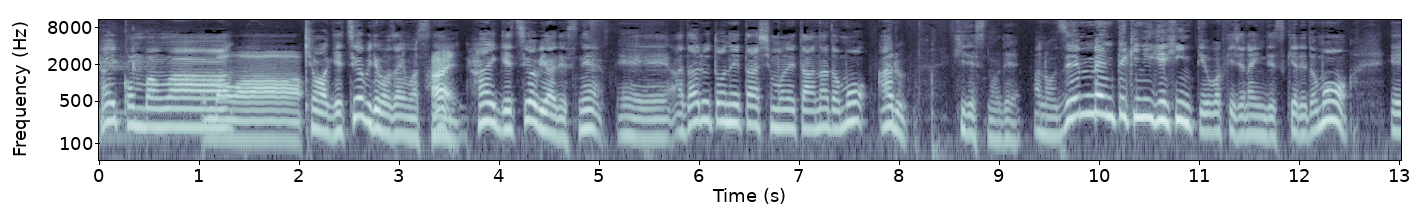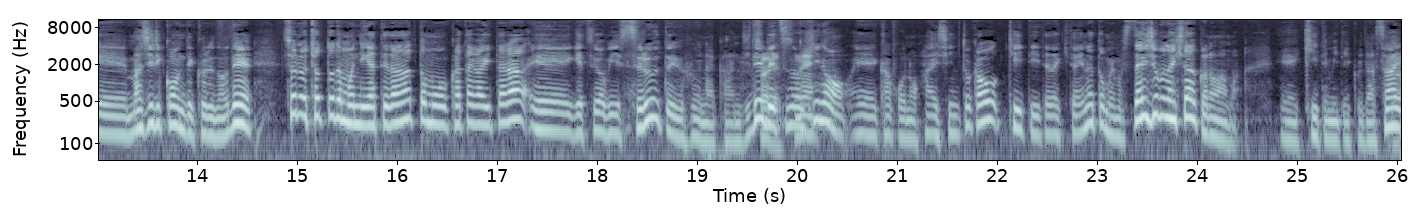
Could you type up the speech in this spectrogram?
クはいこんばんは。こんばんは。今日は月曜日でございますね。はい、はい、月曜日はですね、えーアダルトネタ下ネタなどもある日ですのであの全面的に下品っていうわけじゃないんですけれども、えー混じり込んでくるのでそれをちょっとでも苦手だなと思う方がいたら、えー月曜日スルーという風な感じで別の日の、えー過去の配信とかを聞いていただきたいなと思います大丈夫な人はこのまま、えー聞いてみてください。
